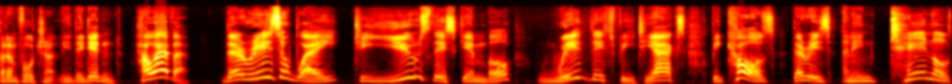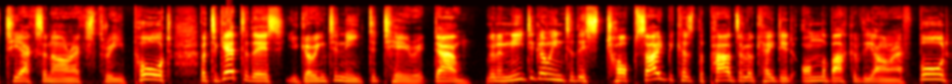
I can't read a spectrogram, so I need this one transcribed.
but unfortunately they didn't. However, there is a way to use this gimbal with this VTX because there is an internal TX and RX3 port. But to get to this, you're going to need to tear it down. We're going to need to go into this top side because the pads are located on the back of the RF board.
